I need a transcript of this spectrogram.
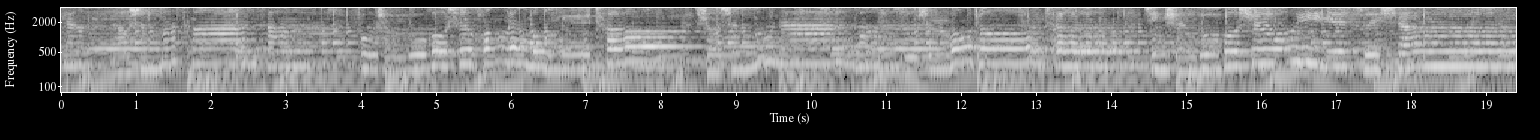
凉，道什么沧桑。浮生不过是荒凉梦一场，说什么难忘，诉什么衷肠。今生不过是我一夜随想。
